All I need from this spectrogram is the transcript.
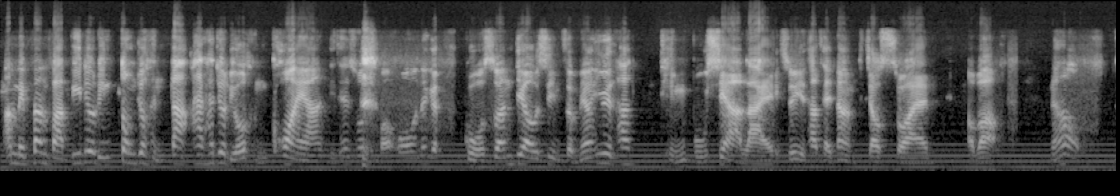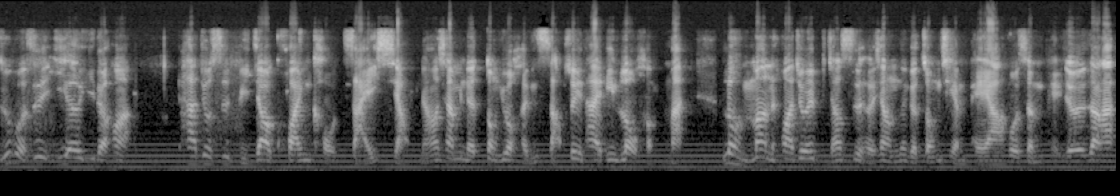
啊，没办法，B 六零动就很大啊，它就流很快啊。你在说什么？哦，那个果酸调性怎么样？因为它停不下来，所以它才当然比较酸，好不好？然后如果是一二一的话，它就是比较宽口窄小，然后下面的洞又很少，所以它一定漏很慢。漏很慢的话，就会比较适合像那个中浅培啊或深培，就是让它。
